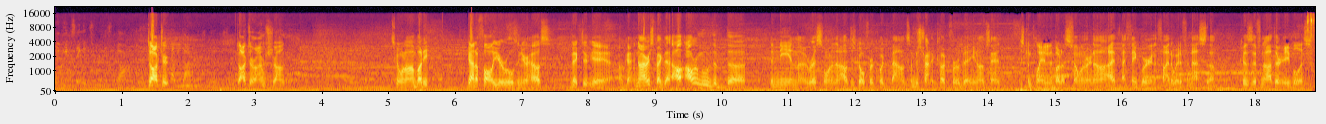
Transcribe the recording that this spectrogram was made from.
He keeps saying it's for his doctor. Doctor. Doctor. Dr. Armstrong. What's going on, buddy? Gotta follow your rules in your house, Victor. Yeah, yeah. Okay. No, I respect that. I'll, I'll remove the, the the knee and the wrist one, and then I'll just go for a quick bounce. I'm just trying to cook for a bit. You know what I'm saying? Just complaining about us filming right now. I, I think we're gonna find a way to finesse though, because if not, they're ableist.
